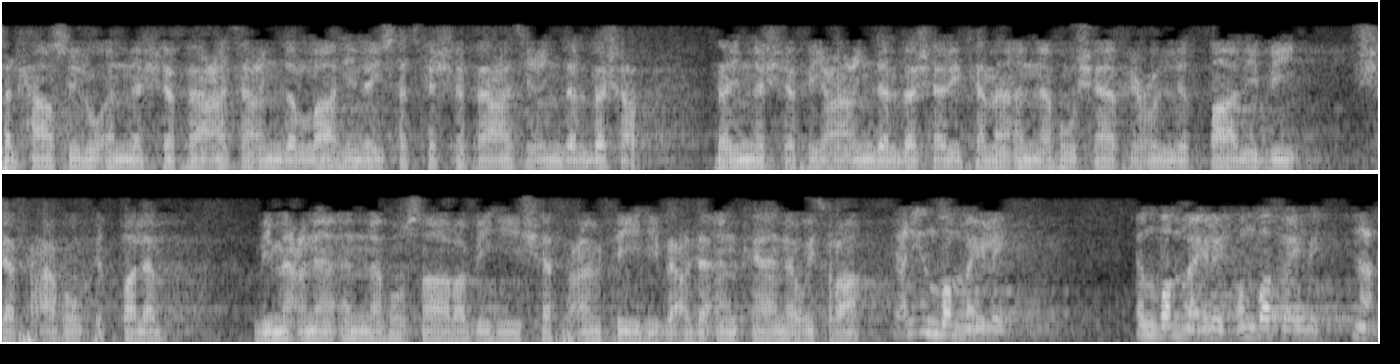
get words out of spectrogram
فالحاصل أن الشفاعة عند الله ليست كالشفاعة عند البشر. فإن الشفيع عند البشر كما أنه شافع للطالب شفعه في الطلب بمعنى أنه صار به شفعا فيه بعد أن كان وترا يعني انضم إليه انضم إليه وانضاف إليه. نعم.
